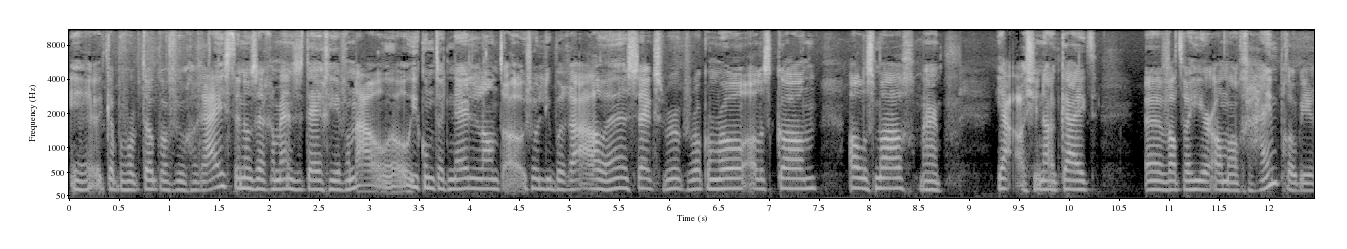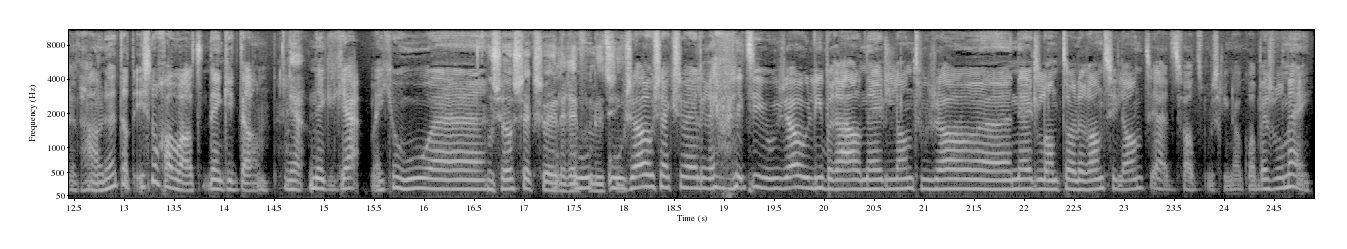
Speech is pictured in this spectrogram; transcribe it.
ik heb bijvoorbeeld ook wel veel gereisd... en dan zeggen mensen tegen je van... nou, oh, je komt uit Nederland, oh, zo liberaal, hè? seks, drugs, rock'n'roll, alles kan, alles mag. Maar ja, als je nou kijkt... Uh, wat we hier allemaal geheim proberen te houden... dat is nogal wat, denk ik dan. Ja. Dan denk ik, ja, weet je, hoe... Uh, hoezo seksuele revolutie? Ho hoezo seksuele revolutie? Hoezo liberaal Nederland? Hoezo uh, Nederland tolerantieland? Ja, het valt misschien ook wel best wel mee.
